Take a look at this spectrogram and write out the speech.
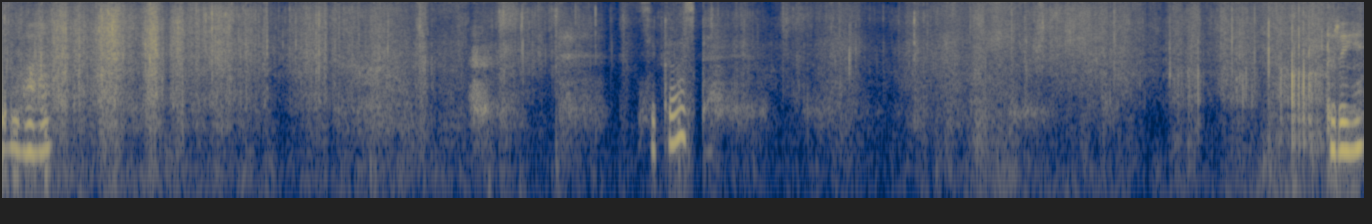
Два. Це казка. Три.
